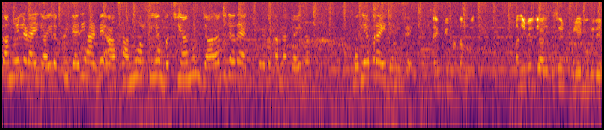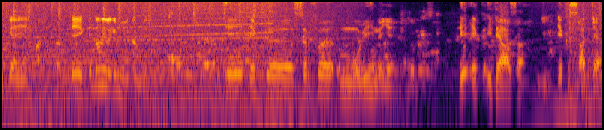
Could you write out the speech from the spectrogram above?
ਸਾਨੂੰ ਇਹ ਲੜਾਈ ਜਾਰੀ ਰੱਖਣੀ ਚਾਹੀਦੀ। ਸਾਡੇ ਆ- ਸਾਨੂੰ ਆਪਣੀਆਂ ਬੱਚੀਆਂ ਨੂੰ ਜ਼ਿਆਦਾ ਤੋਂ ਜ਼ਿਆਦਾ ਐਜੂਕੇਟ ਕਰਨਾ ਚਾਹੀਦਾ। ਵਧੀਆ ਪੜ੍ਹਾਈ ਦੇਣੀ ਚਾਹੀਦੀ। ਥੈਂਕ ਯੂ ਮੈਡਮ ਧੰਨਵਾਦ। ਹਾਂਜੀ ਵੀਰ ਜੀ ਅੱਜ ਤੁਸੀਂ ਫੂਲੇ ਮੂਵੀ ਦੇਖ ਕੇ ਆਏ ਆ। ਤੇ ਕਿੱਦਾਂ ਦੀ ਲੱਗੀ ਮੂਵੀ ਤੁਹਾਨੂੰ? ਇਹ? ਇੱਕ ਸਿਰਫ ਮੂਵੀ ਹੀ ਨਹੀਂ ਹੈ। ਇਹ ਇੱਕ ਇਤਿਹਾਸ ਆ। ਇੱਕ ਸੱਚ ਹੈ।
